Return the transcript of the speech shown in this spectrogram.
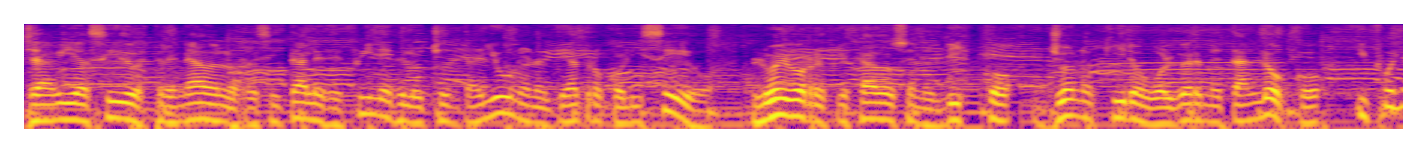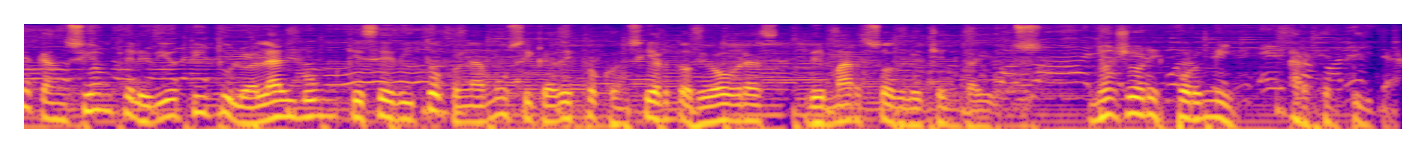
ya había sido estrenado en los recitales de fines del 81 en el Teatro Coliseo, luego reflejados en el disco Yo no quiero volverme tan loco, y fue la canción que le dio título al álbum que se editó con la música de estos conciertos de obras de marzo del 82. No llores por mí, Argentina.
